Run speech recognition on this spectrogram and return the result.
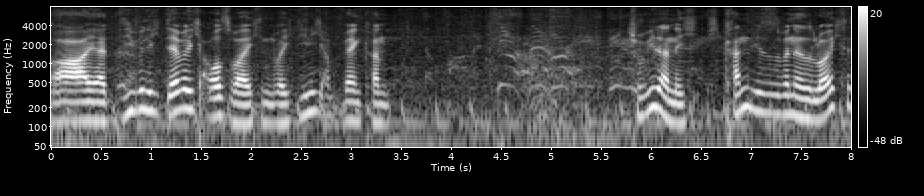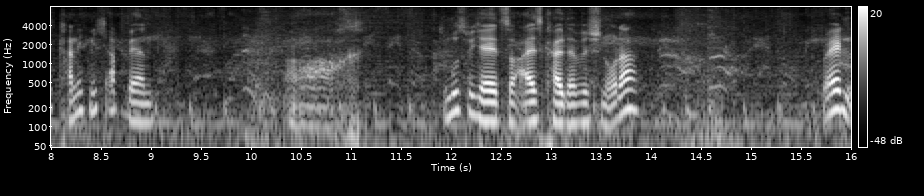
Oh, ja, die will ich, der will ich ausweichen, weil ich die nicht abwehren kann. Schon wieder nicht. Ich kann dieses, wenn er so leuchtet, kann ich nicht abwehren. Musst mich ja jetzt so eiskalt erwischen, oder? Raiden.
